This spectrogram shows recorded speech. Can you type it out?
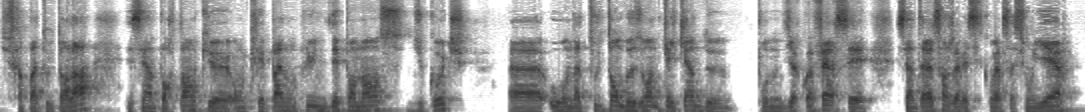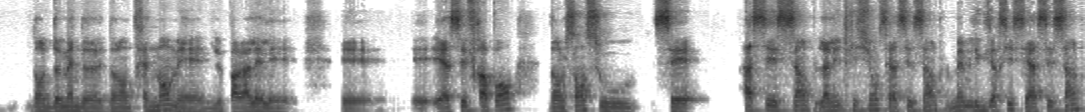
tu ne seras pas tout le temps là. Et c'est important qu'on ne crée pas non plus une dépendance du coach euh, où on a tout le temps besoin de quelqu'un pour nous dire quoi faire. C'est intéressant, j'avais cette conversation hier dans le domaine de, l'entraînement, mais le parallèle est, est, est, assez frappant dans le sens où c'est assez simple. La nutrition, c'est assez simple. Même l'exercice, c'est assez simple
